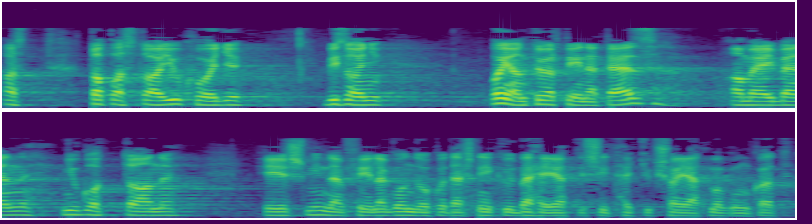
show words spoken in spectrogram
azt tapasztaljuk, hogy bizony olyan történet ez, amelyben nyugodtan és mindenféle gondolkodás nélkül behelyettesíthetjük saját magunkat.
